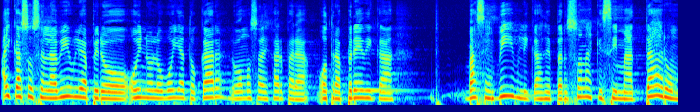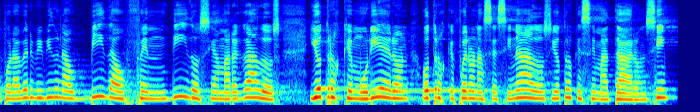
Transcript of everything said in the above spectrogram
Hay casos en la Biblia, pero hoy no lo voy a tocar, lo vamos a dejar para otra prédica, bases bíblicas de personas que se mataron por haber vivido una vida ofendidos y amargados, y otros que murieron, otros que fueron asesinados y otros que se mataron, ¿sí?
